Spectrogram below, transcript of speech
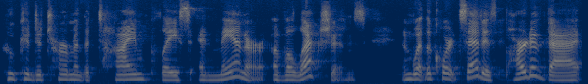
who can determine the time, place, and manner of elections. And what the court said is part of that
